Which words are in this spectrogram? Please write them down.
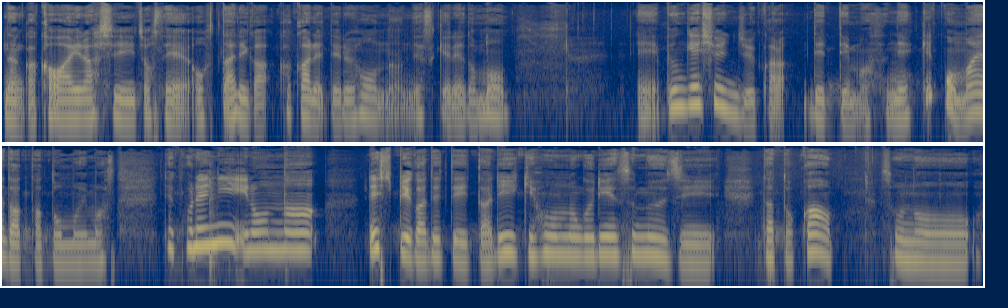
なんか可愛らしい女性お二人が書かれてる本なんですけれども、えー、文藝春秋から出てますね結構前だったと思いますでこれにいろんなレシピが出ていたり基本のグリーンスムージーだとかその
